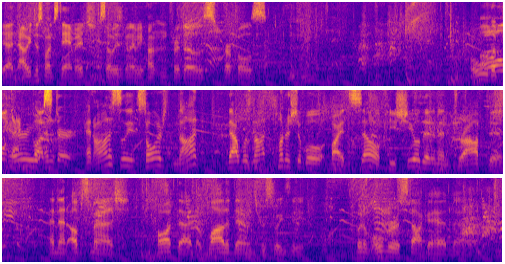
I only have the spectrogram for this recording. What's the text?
Yeah, now he just wants damage, so he's going to be hunting for those purples. Oh, Oh, the that parry. and- buster. And, honestly, SoulArts not, that was not punishable by itself. He shielded and then dropped it. And that up smash caught that. A lot of damage for Swigsy. Put him over a stock ahead now.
